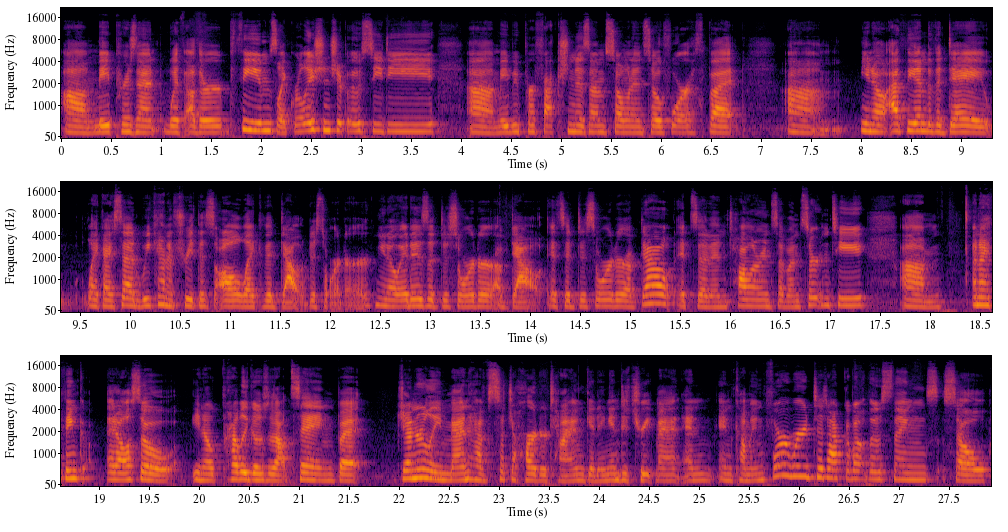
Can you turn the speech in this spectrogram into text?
um, may present with other themes like relationship OCD, uh, maybe perfectionism, so on and so forth. But um, you know, at the end of the day, like I said, we kind of treat this all like the doubt disorder. You know, it is a disorder of doubt. It's a disorder of doubt. It's an intolerance of uncertainty. Um, and I think it also, you know, probably goes without saying, but generally men have such a harder time getting into treatment and, and coming forward to talk about those things. So,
